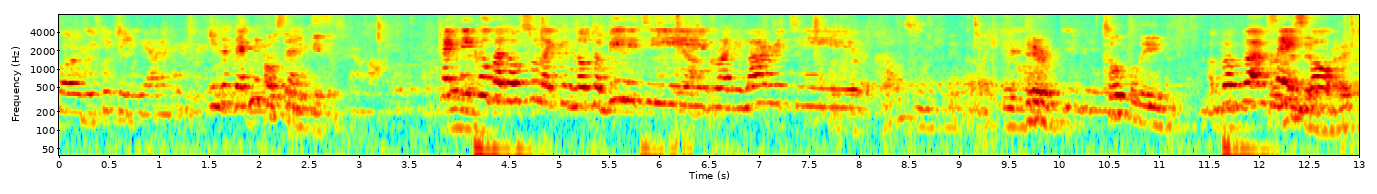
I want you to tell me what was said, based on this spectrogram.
for Wikipedia. In the technical sense. Technical, but also like a notability, granularity. They're, they're totally But, but I'm saying, permissive, go. right?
